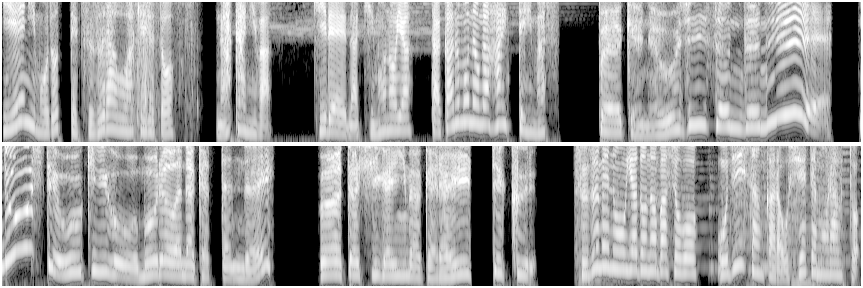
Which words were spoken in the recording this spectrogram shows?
家に戻ってつづらを開けると中には綺麗な着物や宝物が入っています。バカなおじいさんだね。どうして大きい方をもらわなかったんだい？私が今から行ってくるスズメのお宿の場所をおじいさんから教えてもらうと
